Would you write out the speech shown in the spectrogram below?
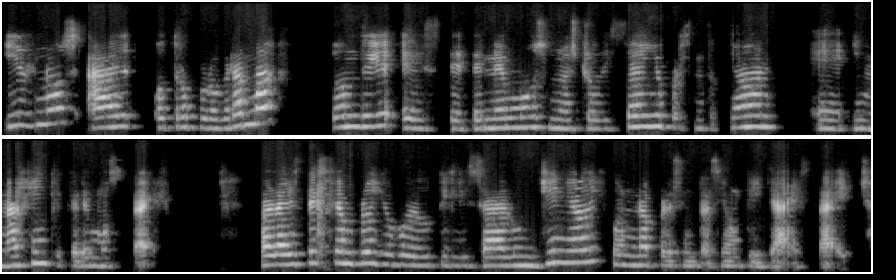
irnos al otro programa donde este, tenemos nuestro diseño, presentación, eh, imagen que queremos traer. Para este ejemplo yo voy a utilizar un Genially con una presentación que ya está hecha.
